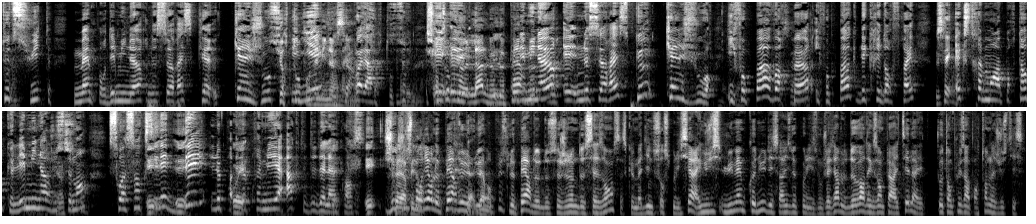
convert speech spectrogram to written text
tout de suite même pour des mineurs, ne serait-ce que 15 jours. Surtout pour des mineurs. Voilà. Surtout, que là, le, père... Les mineurs, et ne serait-ce que 15 jours. Il ne faut pas avoir peur, il ne faut pas des cris d'orfraie. C'est extrêmement important que les mineurs, justement, soient sanctionnés dès le, premier acte de délinquance. Et, juste pour dire, le père, en plus, le père de, ce jeune homme de 16 ans, c'est ce que m'a dit une source policière, est lui-même connu des services de police. Donc, j'allais dire, le devoir d'exemplarité, là, est d'autant plus important de la justice.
